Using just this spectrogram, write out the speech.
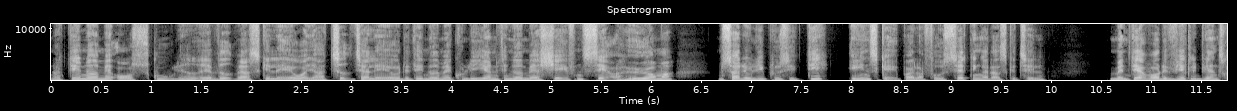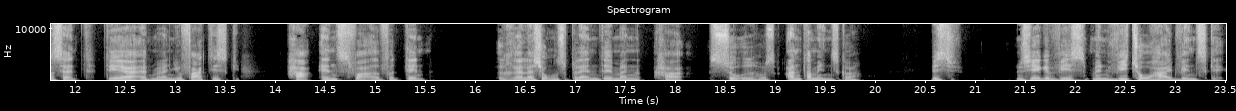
Når det er noget med overskuelighed, og jeg ved, hvad jeg skal lave, og jeg har tid til at lave det, det er noget med kollegerne, det er noget med, at chefen ser og hører mig, så er det jo lige pludselig de egenskaber eller forudsætninger, der skal til. Men der, hvor det virkelig bliver interessant, det er, at man jo faktisk har ansvaret for den relationsplante, man har sået hos andre mennesker. Hvis, nu siger jeg ikke hvis, men vi to har et venskab.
